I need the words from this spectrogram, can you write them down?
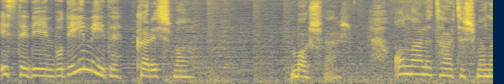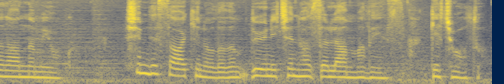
İstediğin bu değil miydi? Karışma. Boş ver. Onlarla tartışmanın anlamı yok. Şimdi sakin olalım. Düğün için hazırlanmalıyız. Geç oldu.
